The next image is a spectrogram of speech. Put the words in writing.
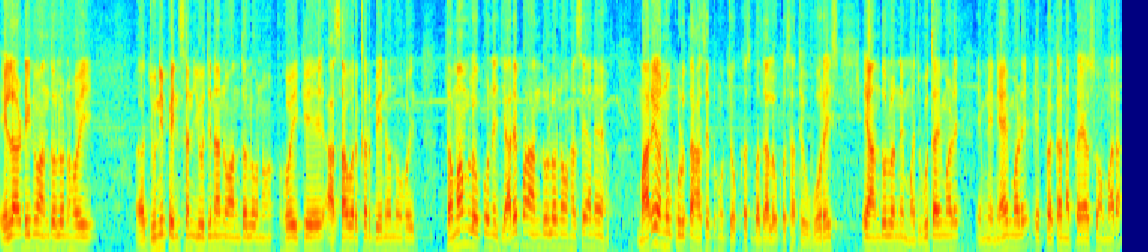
એલઆરડીનું આંદોલન હોય જૂની પેન્શન યોજનાનું આંદોલન હોય કે આશા વર્કર બહેનોનું હોય, તમામ લોકોને જ્યારે પણ આંદોલનો હશે અને મારે અનુકૂળતા હશે તો હું ચોક્કસ બધા લોકો સાથે ઊભો રહીશ. એ આંદોલનને મજબૂતાઈ મળે, એમને ન્યાય મળે, એ પ્રકારના પ્રયાસો અમારા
